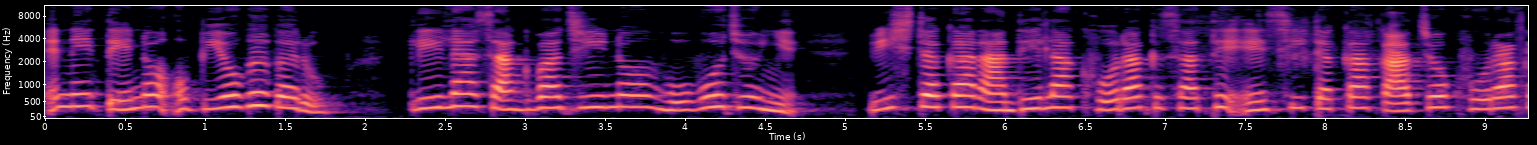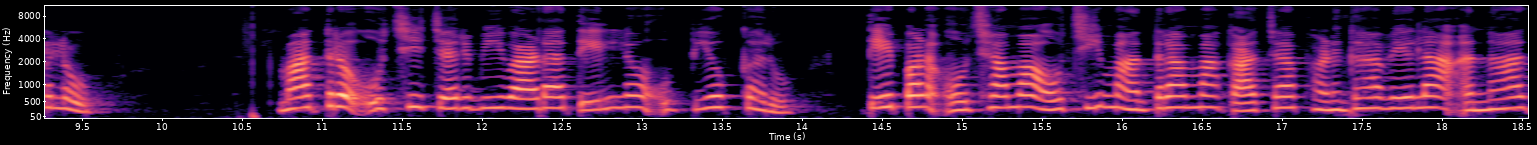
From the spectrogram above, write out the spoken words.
અને તેનો ઉપયોગ કરો. લીલા શાકભાજીનો હોવો જોઈએ. વીસ ટકા રાંધેલા ખોરાક સાથે એંસી ટકા કાચો ખોરાક લો. માત્ર ઓછી ચરબીવાળા તેલનો ઉપયોગ કરો. તે પણ ઓછામાં ઓછી માત્રામાં કાચા ફણગાવેલા અનાજ,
